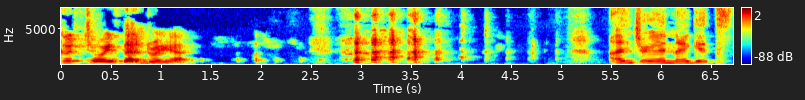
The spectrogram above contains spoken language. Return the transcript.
Good choice, Andrea. Andrea Nuggets.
